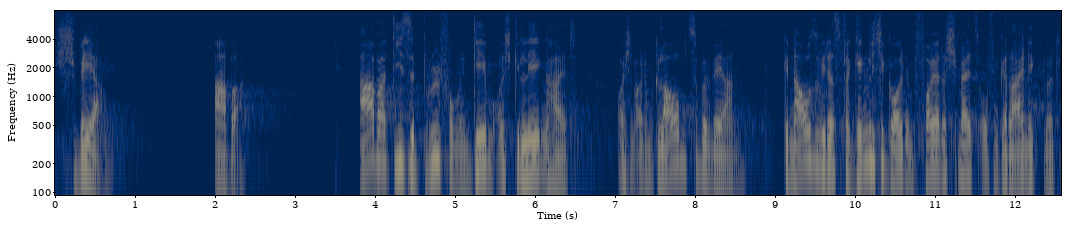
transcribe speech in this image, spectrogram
schwer. Aber, aber diese Prüfungen geben euch Gelegenheit, euch in eurem Glauben zu bewähren. Genauso wie das vergängliche Gold im Feuer des Schmelzofens gereinigt wird,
